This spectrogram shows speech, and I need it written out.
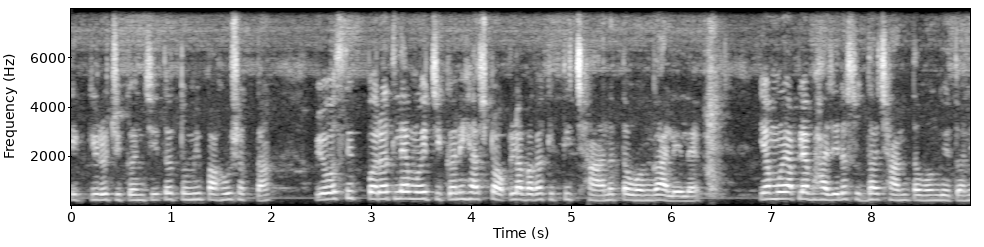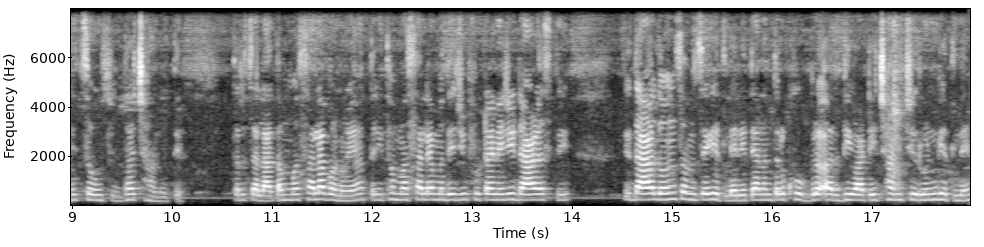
एक किलो चिकनची. तर तुम्ही पाहू शकता व्यवस्थित परतल्यामुळे चिकन ह्या स्टॉकला बघा किती छान तवंग आलेलं आहे. यामुळे आपल्या भाजीला सुद्धा छान तवंग येतो आणि चवसुद्धा छान येते तर चला आता मसाला बनवूया. तर इथं मसाल्यामध्ये जी फुटाण्याची डाळ असते ती डाळ दोन चमचे घेतलेले. त्यानंतर खोबरं अर्धी वाटी छान चिरून घेतले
